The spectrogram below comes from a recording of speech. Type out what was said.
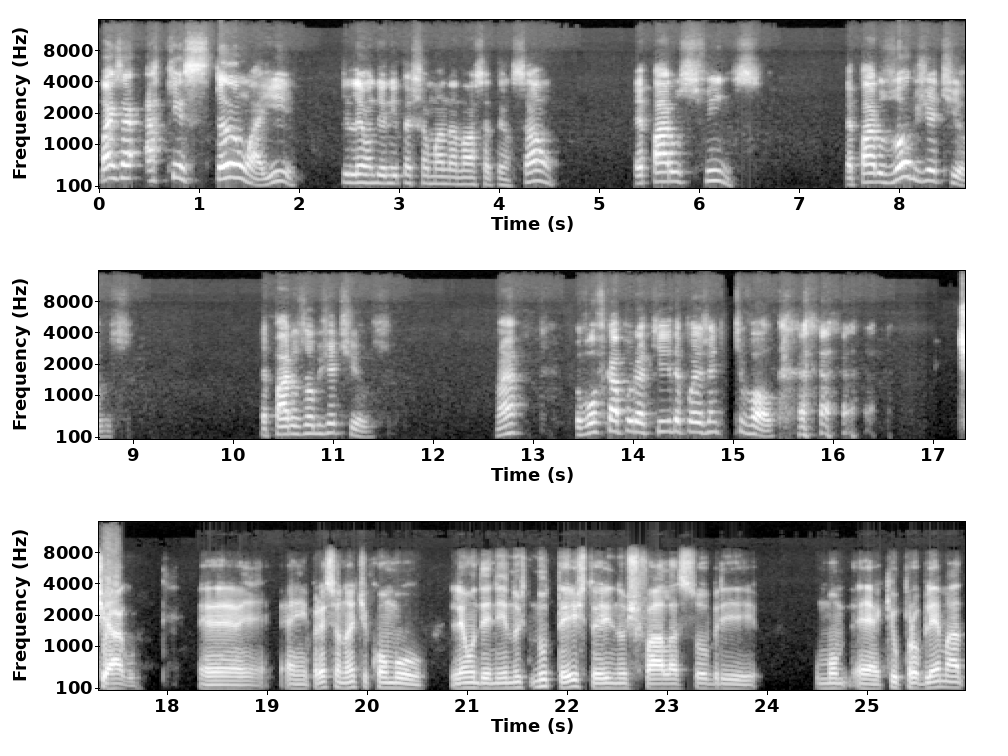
Mas a, a questão aí, que Leon Denis está chamando a nossa atenção, é para os fins, é para os objetivos. É para os objetivos. Né? Eu vou ficar por aqui, depois a gente volta. Tiago, é, é, impressionante como Leon Denis, no, no, texto, ele nos fala sobre o, é, que o problema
